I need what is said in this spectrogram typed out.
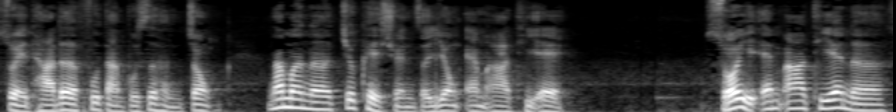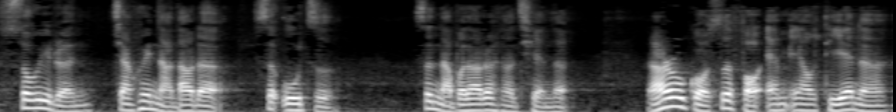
所以他的负担不是很重，那么呢就可以选择用 MRTA。所以 MRTA 呢，受益人将会拿到的是屋子，是拿不到任何钱的。然后如果是 for MLTA 呢，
